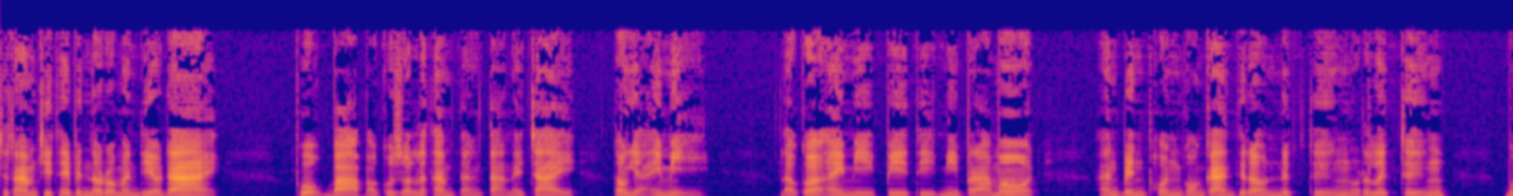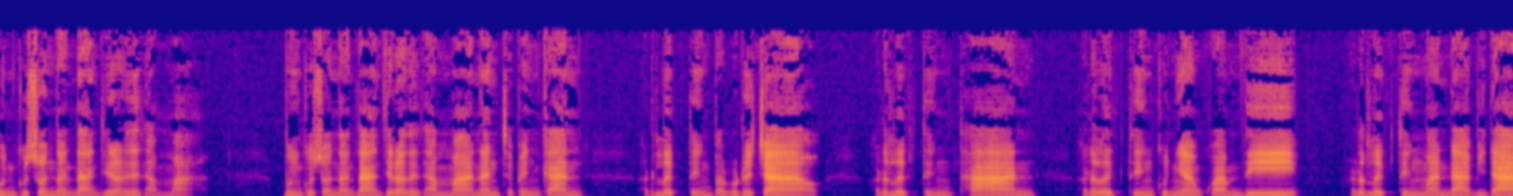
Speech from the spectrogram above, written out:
จะทำจิตให้เป็นอารมณ์เดียวได้ พวกบาปอากุศลธรรมต่างๆ ในใจต้องอย่าให้มีแล้วก็ให้มีปีติมีปราโมทอันเป็นผลของการที่เรานึกถึงระลึกถึงบุญกุศลต่างๆ ที่เราได้ทำมา บุญกุศลต่างๆ ที่เราได้ทำมานั้นจะเป็นการระลึกถึงพระพุทธเจ้า ระลึกถึงทาน ระลึกถึงคุณงามความดี ระลึกถึงมารดาบิดา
